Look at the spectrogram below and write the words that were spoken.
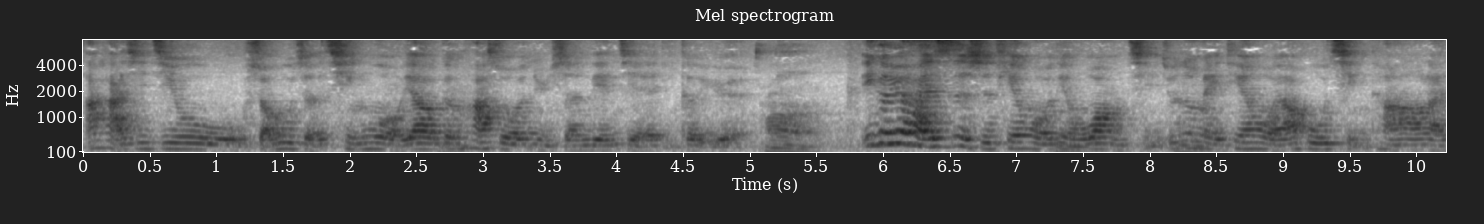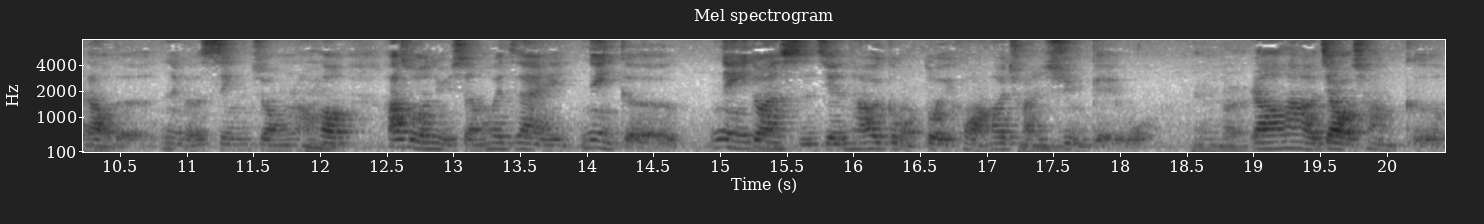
阿卡西记录守护者请我要跟哈索尔女神连接一个月，哦、一个月还是四十天，我有点忘记。嗯、就是每天我要呼请她来到的那个心中，嗯、然后哈索尔女神会在那个那一段时间，她会跟我对话，她会传讯给我，明白。然后她还教我唱歌，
